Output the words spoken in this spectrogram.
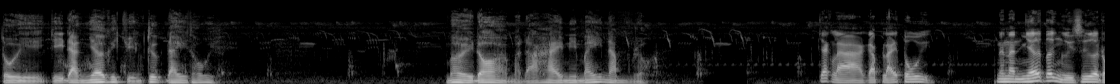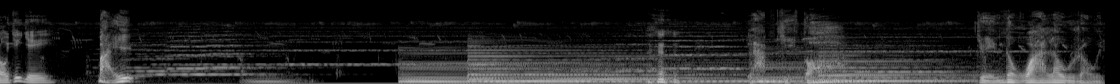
tôi chỉ đang nhớ cái chuyện trước đây thôi. Mời đo mà đã hai mươi mấy năm rồi. Chắc là gặp lại tôi. Nên anh nhớ tới người xưa rồi chứ gì. Bảy. Làm gì có Chuyện nó qua lâu rồi.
